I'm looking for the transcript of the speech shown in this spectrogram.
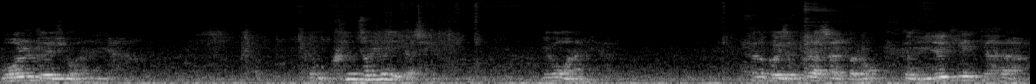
뭘 더해주고 원하느냐? 그럼 큰 소리로 얘기하세요. 이거 원합니다. 저는 거기서 플러스 알파로 그럼 이렇게 이렇게 하라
